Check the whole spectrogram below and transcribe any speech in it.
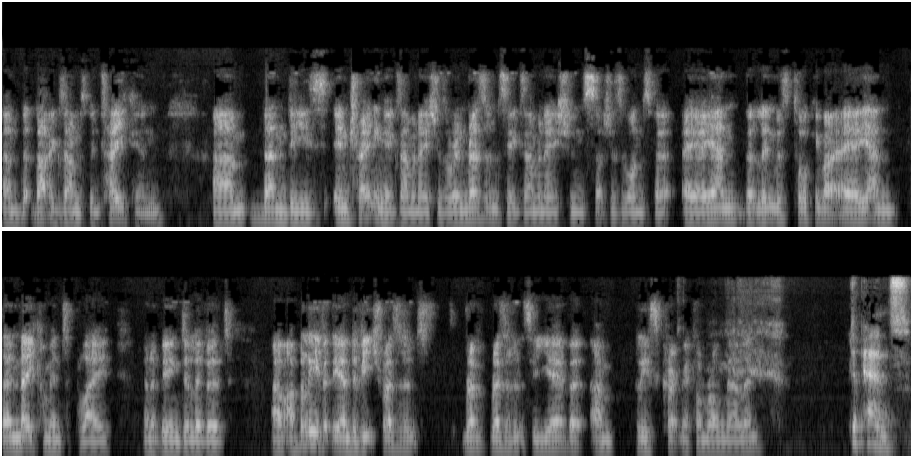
um, that, exam's been taken, um, then these in training examinations or in residency examinations, such as the ones that AAN that Lynn was talking about, AAN, then they come into play and are being delivered. Um, I believe at the end of each residence re- residency year, but um, please correct me if I'm wrong there, Lynn. Depends.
